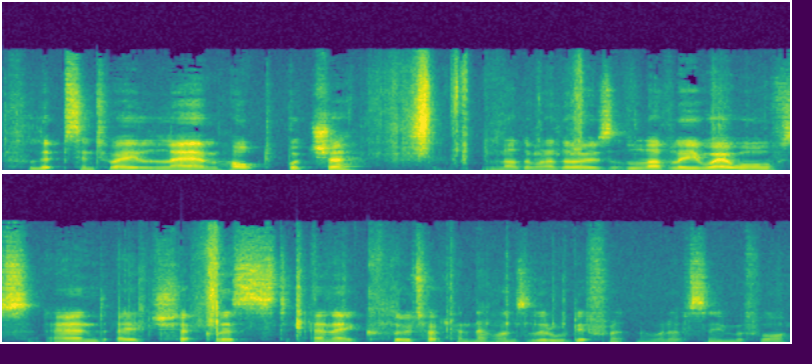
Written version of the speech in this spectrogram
Flips into a Lambholt Butcher. Another one of those lovely werewolves. And a checklist and a clue token. That one's a little different than what I've seen before.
